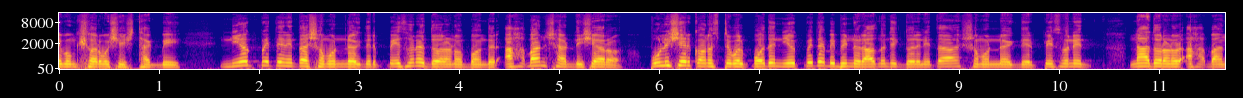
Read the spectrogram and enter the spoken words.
এবং সর্বশেষ থাকবে, নিয়োগ পেতে নেতা সমন্বয়কদের পেছনে দৌড়ানো বন্ধের আহ্বান সারদিশার। পুলিশের কনস্টেবল পদে নিয়োগ পেতে বিভিন্ন রাজনৈতিক দলের নেতা সমন্বয়কদের পেছনে না দৌড়ানোর আহ্বান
